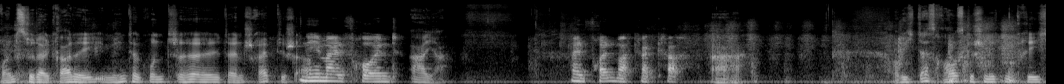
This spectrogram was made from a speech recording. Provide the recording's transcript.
Räumst du da gerade im Hintergrund äh, deinen Schreibtisch ab? Nee, mein Freund. Ah ja. Mein Freund macht gerade Krach. Aha. Ob ich das rausgeschnitten kriege?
